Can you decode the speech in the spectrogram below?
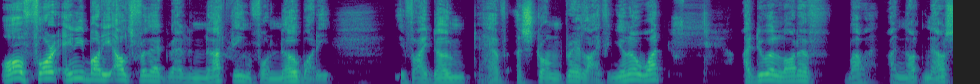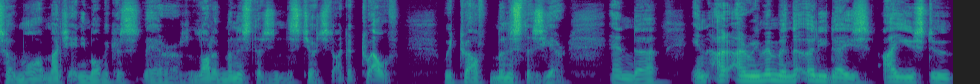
or for anybody else for that matter, nothing for nobody if I don't have a strong prayer life. And you know what? I do a lot of, well, I'm not now so more much anymore because there are a lot of ministers in this church. I got 12 with 12 ministers here. And uh, in, I, I, remember in the early days, I used to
